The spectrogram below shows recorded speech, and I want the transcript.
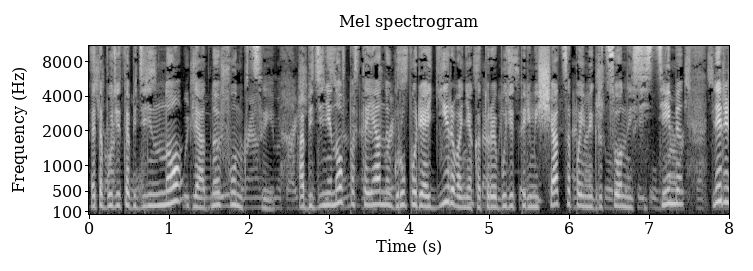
Это будет объединено для одной функции, объединено в постоянную группу реагирования, которая будет перемещаться по иммиграционной системе для решения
